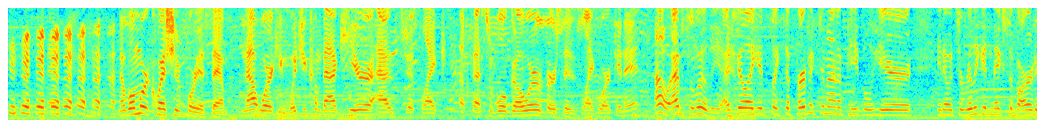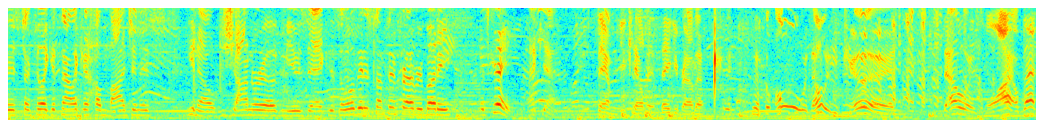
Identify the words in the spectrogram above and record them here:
Now, one more question for you, Sam. Not working. Would you come back here as just like a festival goer versus like working it? Oh, absolutely. I feel like it's like the perfect amount of people here. You know, it's a really good mix of artists. I feel like it's not like a homogenous, you know, genre of music. There's a little bit of something for everybody. It's great. Heck yeah. Sam, you killed it. Thank you, brother. oh, that was good. That was wild. That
